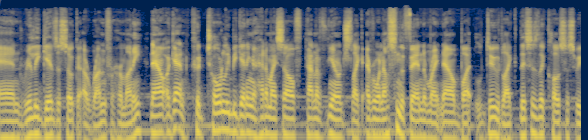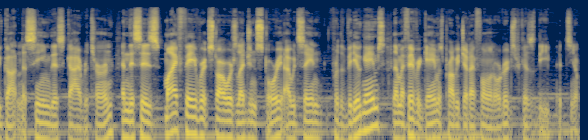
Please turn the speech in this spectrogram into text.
and really gives Ahsoka a run for her money. Now, again, could totally be getting ahead of myself, kind of, you know, just like everyone else in the fandom right now. But dude, like, this is the closest we've gotten to seeing this guy return. And this is my favorite Star Wars Legends story, I would say, in, for the video games. Now, my favorite game is probably Jedi Fallen Order, just because the it's, you know,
